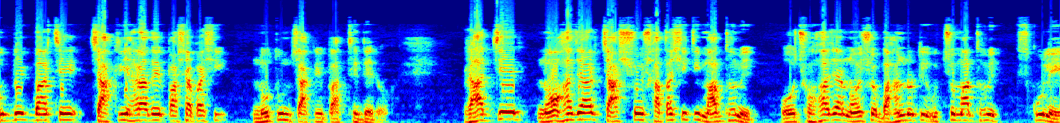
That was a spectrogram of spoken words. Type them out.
উদ্বেগ বাড়ছে চাকরিহারাদের পাশাপাশি নতুন চাকরি প্রার্থীদেরও রাজ্যের ন হাজার চারশো সাতাশিটি মাধ্যমিক ও ছ হাজার নয়শো বাহান্নটি উচ্চ মাধ্যমিক স্কুলে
